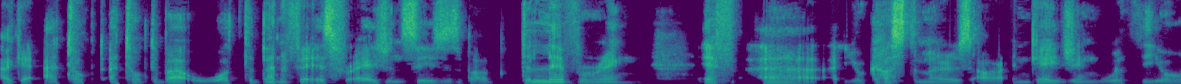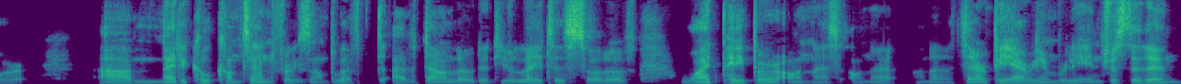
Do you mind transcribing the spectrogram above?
I get I talked I talked about what the benefit is for agencies is about delivering if uh, your customers are engaging with your um, medical content. For example, I've, I've downloaded your latest sort of white paper on a, on a on a therapy area I'm really interested in.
